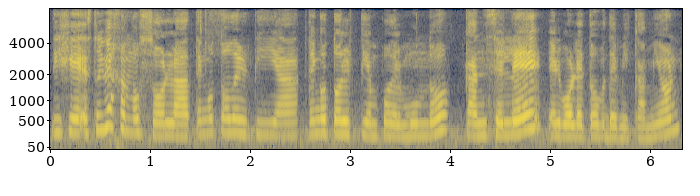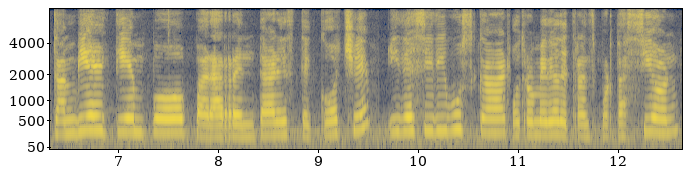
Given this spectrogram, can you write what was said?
dije, estoy viajando sola, tengo todo el día, tengo todo el tiempo del mundo. Cancelé el boleto de mi camión, cambié el tiempo para rentar este coche y decidí buscar otro medio de transportación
